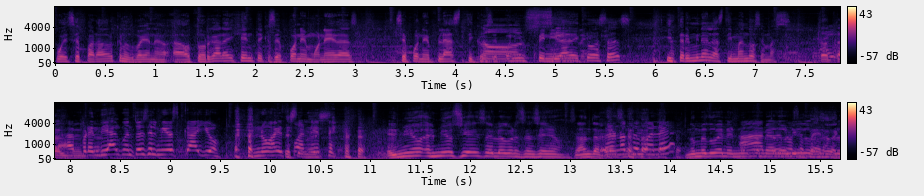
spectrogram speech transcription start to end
o el separador que nos vayan a, a otorgar. Hay gente que se pone monedas, se pone plástico, se No pone infinidad de cosas y terminan lastimándose más. Ay, aprendí algo, entonces el mío es callo, no es Ese no es. Juanete. El mío, el mío sí es, luego les enseño. Anda, ¿Pero no te duele? No me duele, nunca Ah, me ha dolido. se Siempre he se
